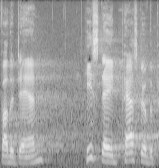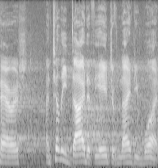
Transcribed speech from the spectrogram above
Father Dan, he stayed pastor of the parish until he died at the age of 91.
